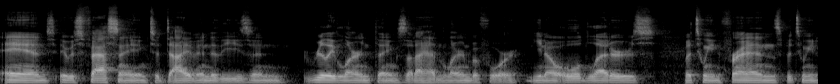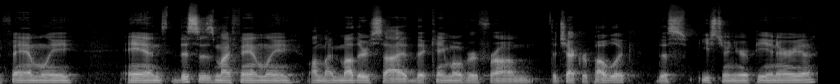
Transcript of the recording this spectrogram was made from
And it was fascinating to dive into these and really learn things that I hadn't learned before. You know, old letters between friends, between family. And this is my family on my mother's side that came over from the Czech Republic, this Eastern European area.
